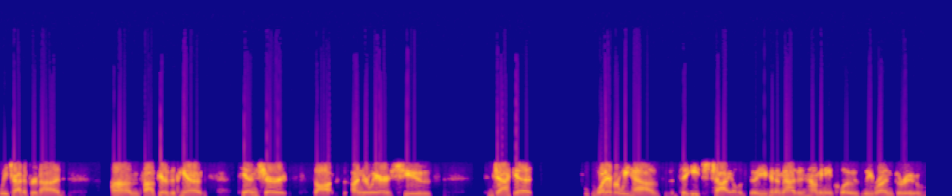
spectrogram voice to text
We try to provide um, five pairs of pants, 10 shirts, socks, underwear, shoes, jacket, whatever we have to each child. So you can imagine how many clothes we run through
